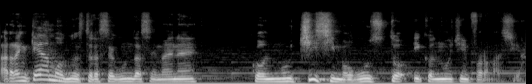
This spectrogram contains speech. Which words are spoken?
Arranqueamos nuestra segunda semana con muchísimo gusto y con mucha información.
